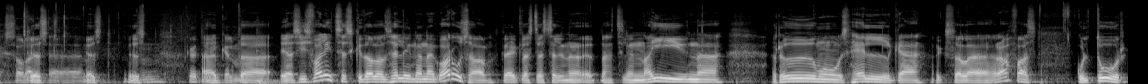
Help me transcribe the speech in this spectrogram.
eks ole. just, just, just. mm,, et äh, ja siis valitseski tollal selline nagu arusaam kreeklastest, selline, et noh, selline naiivne, rõõmus, helge, eks ole, rahvas, kultuur.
